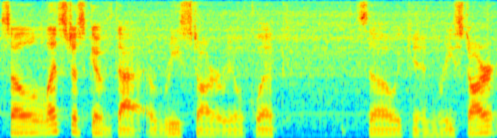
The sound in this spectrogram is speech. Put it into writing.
So let's just give that a restart real quick. So we can restart.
